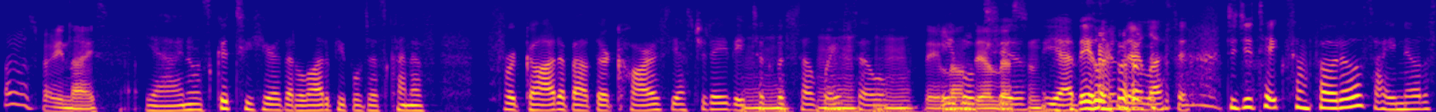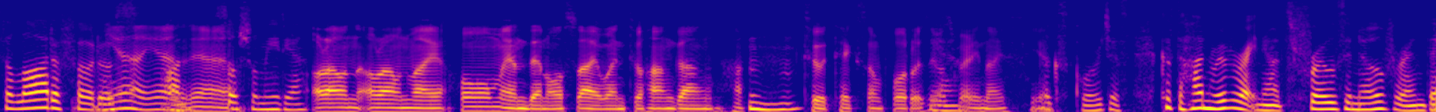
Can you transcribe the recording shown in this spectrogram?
but it was very nice. Yeah, I know it's good to hear that a lot of people just kind of forgot about their cars yesterday. They took the subway, so mm, they able learned their to, lesson. Yeah, they learned their lesson. Did you take some photos? I noticed a lot of photos Yeah, yeah, on yeah. social media. Around around my home, and then also I went to Hangang ha- to take some photos. It was Mm-hmm. Very nice. Yes. Looks gorgeous because the Han River right now it's frozen over, and then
